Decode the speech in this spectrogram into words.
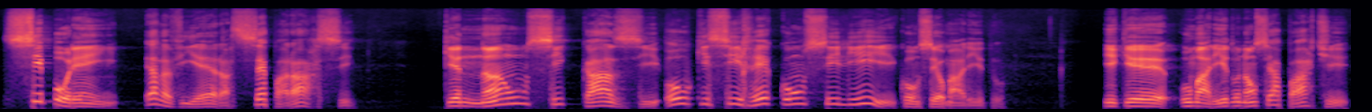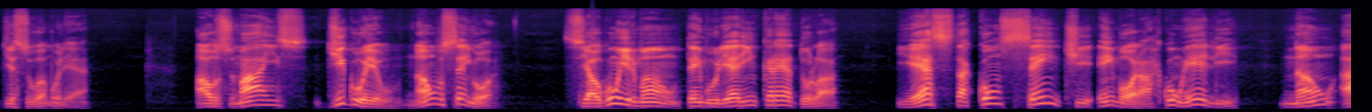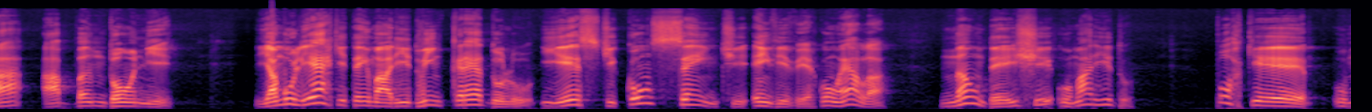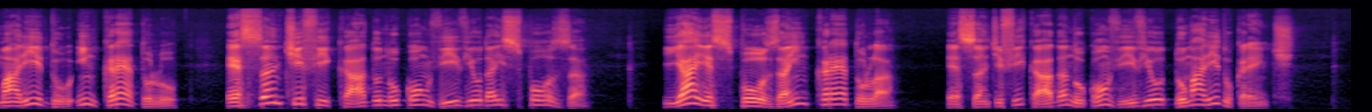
Se, porém, ela vier a separar-se, que não se case ou que se reconcilie com seu marido e que o marido não se aparte de sua mulher. Aos mais, digo eu, não o Senhor, se algum irmão tem mulher incrédula e esta consente em morar com ele, não a abandone. E a mulher que tem marido incrédulo e este consente em viver com ela, não deixe o marido. Porque o marido incrédulo é santificado no convívio da esposa, e a esposa incrédula é santificada no convívio do marido crente.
